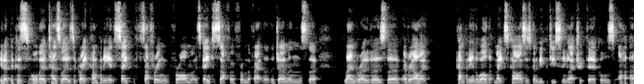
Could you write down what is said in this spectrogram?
you know because although tesla is a great company it's suffering from it's going to suffer from the fact that the germans the land rovers the every other company in the world that makes cars is going to be producing electric vehicles uh,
